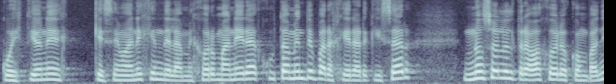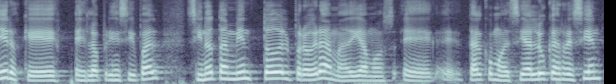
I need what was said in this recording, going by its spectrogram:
cuestiones que se manejen de la mejor manera justamente para jerarquizar no solo el trabajo de los compañeros, que es, lo principal, sino también todo el programa, digamos, eh, eh, tal como decía Lucas recién,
